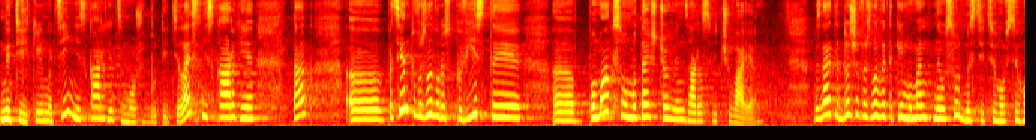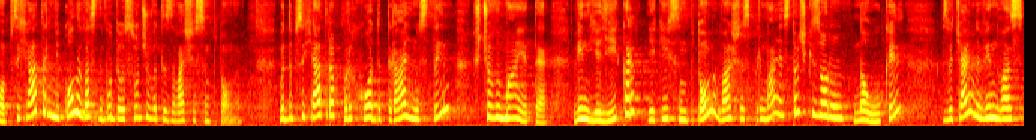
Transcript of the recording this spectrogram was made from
Не тільки емоційні скарги, це можуть бути і тілесні скарги. Так? Е, Пацієнту важливо розповісти е, по максимуму те, що він зараз відчуває. Ви знаєте, дуже важливий такий момент неосудності цього всього. Психіатр ніколи вас не буде осуджувати за ваші симптоми. Ви до психіатра приходите реально з тим, що ви маєте. Він є лікар, який симптоми ваші сприймає з точки зору науки. Звичайно, він вас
